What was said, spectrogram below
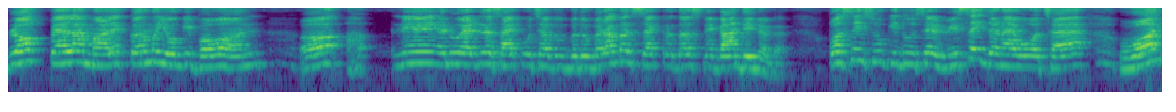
બ્લોક પહેલા માળે કર્મયોગી ભવન ને એનું એડ્રેસ આપ્યું છે બધું બરાબર? સેક્ટર દસ ને ગાંધીનગર. પછી શું કીધું છે? વિષય જણાવ્યો છે વન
